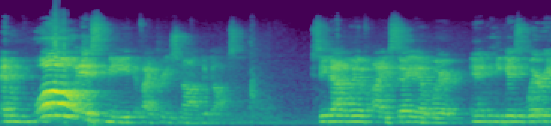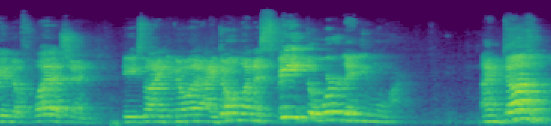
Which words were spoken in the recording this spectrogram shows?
and woe is me if I preach not the gospel. See that with Isaiah, where he gets weary in the flesh, and he's like, you know what? I don't want to speak the word anymore. I'm done.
